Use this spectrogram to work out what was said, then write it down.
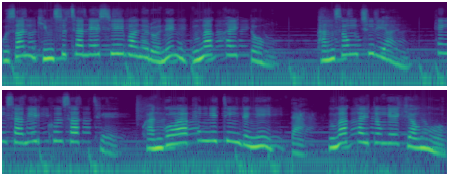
우선 김수찬의 수입원으로는 음악 활동, 방송 출연, 행사 및 콘서트, 광고와 팬미팅 등이 있다. 음악 활동의 경우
